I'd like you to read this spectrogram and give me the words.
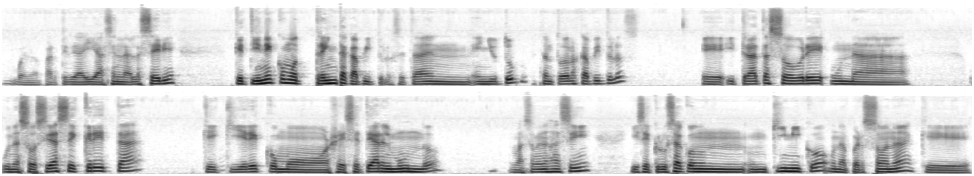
bueno, a partir de ahí hacen la, la serie, que tiene como 30 capítulos. Está en, en YouTube, están todos los capítulos, eh, y trata sobre una, una sociedad secreta que quiere como resetear el mundo, más o menos así, y se cruza con un, químico, una persona que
